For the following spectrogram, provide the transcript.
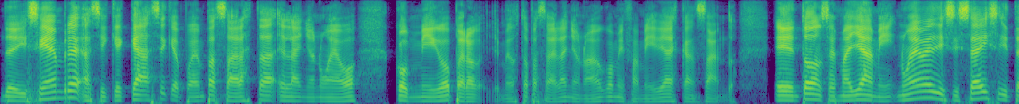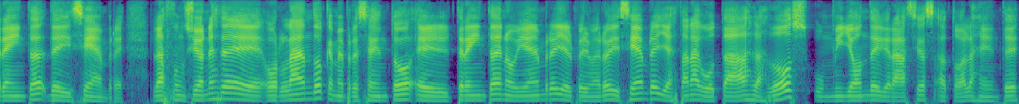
de diciembre. Así que casi que pueden pasar hasta el año nuevo conmigo, pero me gusta pasar el año nuevo con mi familia descansando. Entonces, Miami, 9, 16 y 30 de diciembre. Las funciones de Orlando que me presento el 30 de noviembre y el 1 de diciembre ya están agotadas las dos. Un millón de gracias a toda la gente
